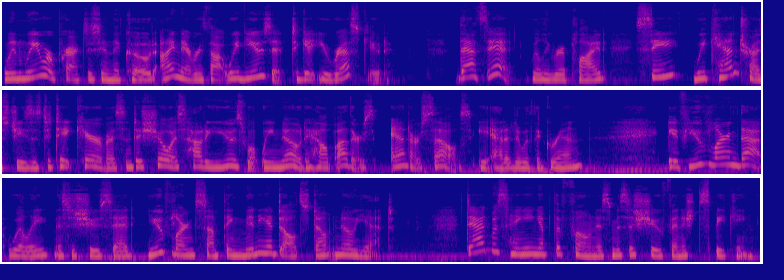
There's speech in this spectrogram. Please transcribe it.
When we were practicing the code, I never thought we'd use it to get you rescued. That's it, Willie replied. See, we can trust Jesus to take care of us and to show us how to use what we know to help others and ourselves, he added with a grin. If you've learned that, Willie, Mrs. Shue said, you've learned something many adults don't know yet. Dad was hanging up the phone as Mrs. Shue finished speaking.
